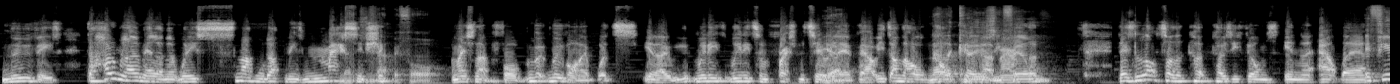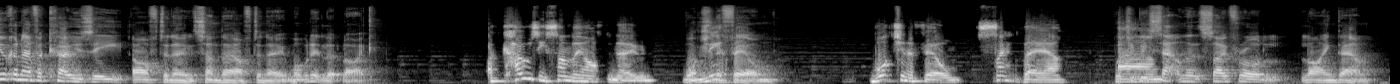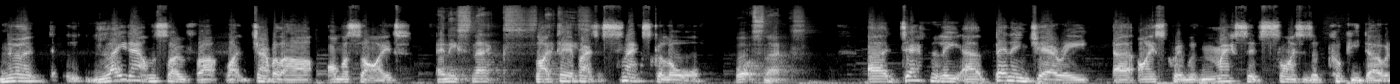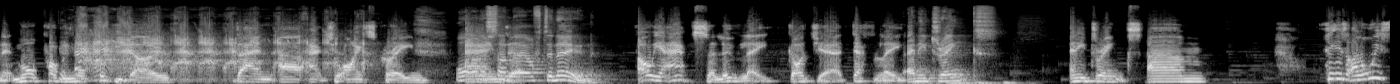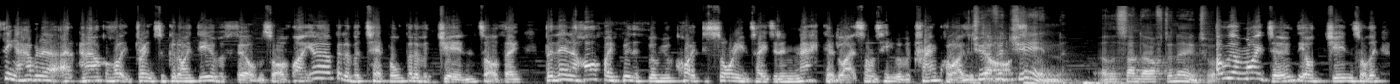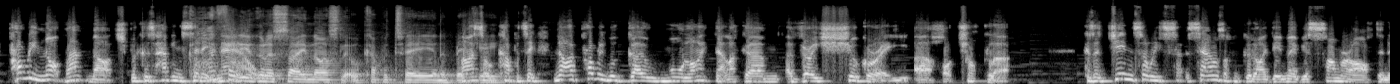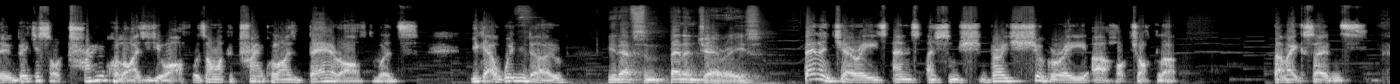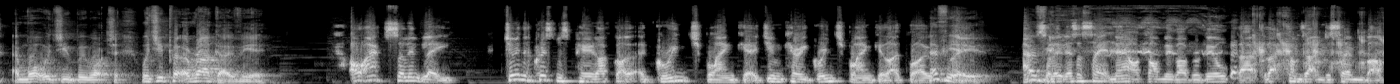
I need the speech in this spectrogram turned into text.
movies. The Home Alone element when he's snuggled up in his massive Mentioned ship. that before. I mentioned that before. M- move on, Edwards. You know, we need we need some fresh material Yeah. here, pal. You've done the whole Another cozy film. There's lots of other co- cozy films in the, out there. If you to have a cozy afternoon, Sunday afternoon, what would it look like? a cozy Sunday afternoon, Watching me- a film. watching a film, sat there. Would you Um, be sat on the sofa or lying down? No, no, laid out on the sofa like Jabba the Hutt on the side, Any snacks? like? Cleopatra, snacks galore. What snacks? Uh, definitely uh, Ben and Jerry uh, ice cream with massive slices of cookie dough in it. More probably more cookie dough than uh, actual ice cream. What on a Sunday uh, afternoon? oh yeah, absolutely. God yeah, definitely. Any drinks? Any drinks? Um, thing is, I always think having a, an alcoholic drink's a good idea of a film, sort of like you know a bit of a tipple, a bit of a gin, sort of thing. But then halfway through the film, you're quite disorientated and knackered, like someone's hit you with a tranquilizer Would you have a gin on the Sunday afternoon? To Oh, yeah, I might do the odd gin sort of thing. Probably not that much because having said it I it thought you now, were going to say nice little cup of tea and a big nice little cup of tea. No, I probably would go more like that, like um, a very sugary uh, hot chocolate. Because a gin sorry, s- sounds like a good idea, maybe a summer afternoon, but it just sort of tranquilizes you afterwards. I'm like a tranquilized bear afterwards. You get a window, You'd have some Ben and Jerry's. Ben and Jerry's, and, and some sh- very sugary uh, hot chocolate. That makes sense. And what would you be watching? Would you put a rug over you? Oh, absolutely. During the Christmas period, I've got a, Grinch blanket, a Jim Carrey Grinch blanket that I put over Have me. you? Absolutely. As I say it now, I can't believe I've revealed that. But that comes out in December,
